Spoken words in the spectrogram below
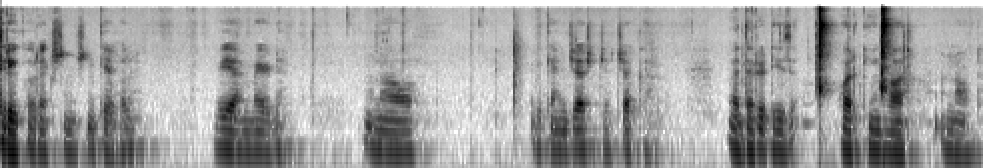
Three core extension cable we have made. Now we can just check whether it is working or not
